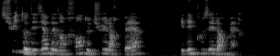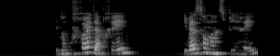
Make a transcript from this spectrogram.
suite au désir des enfants de tuer leur père et d'épouser leur mère. Et donc Freud, après, il va s'en inspirer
